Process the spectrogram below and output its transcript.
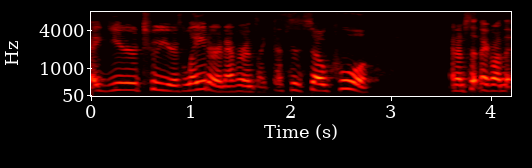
a year, two years later, and everyone's like, "This is so cool," and I'm sitting there going,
